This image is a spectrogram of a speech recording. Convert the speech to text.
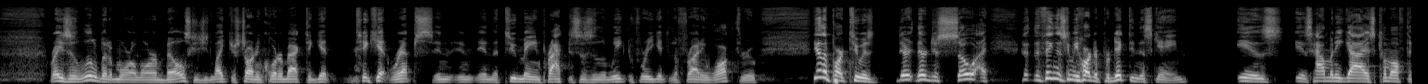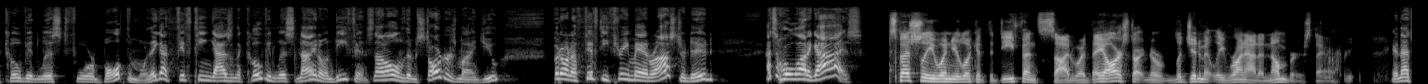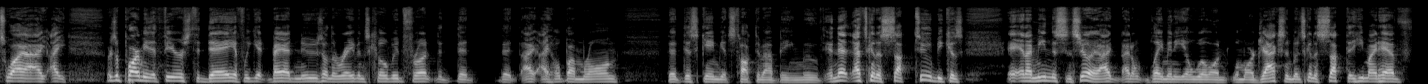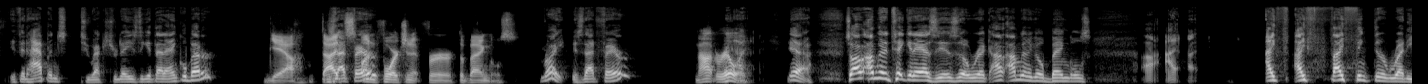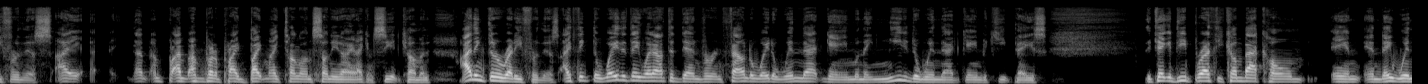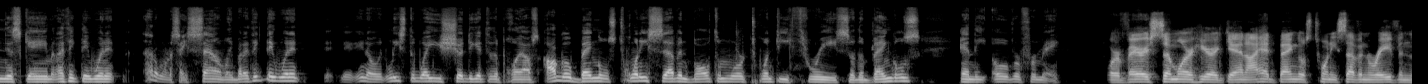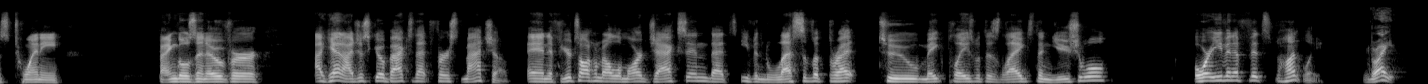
raises a little bit of more alarm bells because you'd like your starting quarterback to get to get reps in, in in the two main practices of the week before you get to the Friday walkthrough. The other part too is they're they're just so. I, the, the thing that's gonna be hard to predict in this game is is how many guys come off the COVID list for Baltimore. They got 15 guys on the COVID list, nine on defense. Not all of them starters, mind you, but on a 53 man roster, dude, that's a whole lot of guys. Especially when you look at the defense side, where they are starting to legitimately run out of numbers there. And that's why I, I there's a part of me that fears today if we get bad news on the Ravens COVID front that that that I, I hope I'm wrong that this game gets talked about being moved. And that, that's going to suck too because and I mean this sincerely, I, I don't blame any ill will on Lamar Jackson, but it's going to suck that he might have if it happens two extra days to get that ankle better. Yeah, that's fair? unfortunate for the Bengals. Right. Is that fair? Not really. Yeah. So I'm, I'm going to take it as is, though, Rick. I, I'm going to go Bengals. I, I, I, I, I think they're ready for this. I, I'm, I'm, I'm going to probably bite my tongue on Sunday night. I can see it coming. I think they're ready for this. I think the way that they went out to Denver and found a way to win that game when they needed to win that game to keep pace. They take a deep breath. You come back home and and they win this game. And I think they win it. I don't want to say soundly, but I think they win it. You know, at least the way you should to get to the playoffs. I'll go Bengals 27, Baltimore 23. So the Bengals and the over for me. We're very similar here again. I had Bengals 27, Ravens 20. Bengals and over. Again, I just go back to that first matchup. And if you're talking about Lamar Jackson, that's even less of a threat to make plays with his legs than usual, or even if it's Huntley. Right.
